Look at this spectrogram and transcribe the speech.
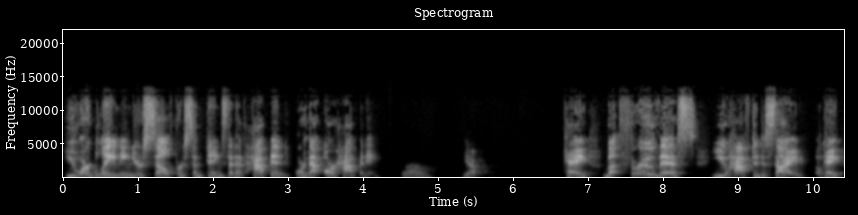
you are blaming yourself for some things that have happened or that are happening. Wow. Yep. Okay. But through this, you have to decide okay,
